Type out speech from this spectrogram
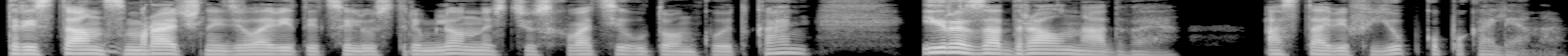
Тристан с мрачной деловитой целеустремленностью схватил тонкую ткань и разодрал надвое, оставив юбку по колено.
